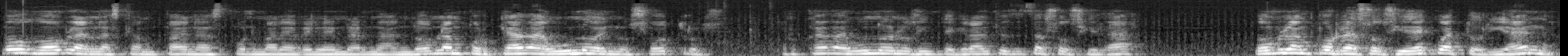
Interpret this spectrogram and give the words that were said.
No doblan las campanas por María Belén Bernán, doblan por cada uno de nosotros, por cada uno de los integrantes de esta sociedad. Doblan por la sociedad ecuatoriana,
